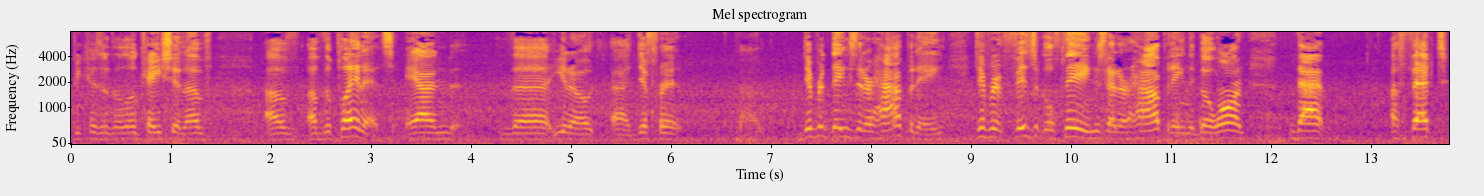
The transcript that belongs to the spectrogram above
because of the location of of of the planets and the you know uh, different uh, different things that are happening, different physical things that are happening that go on that affect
